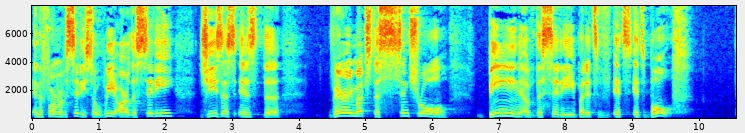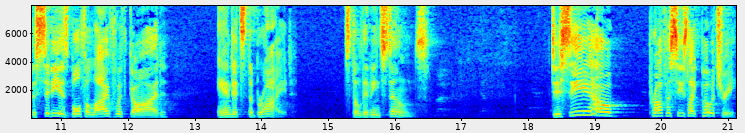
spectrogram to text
in the form of a city. So we are the city. Jesus is the, very much the central being of the city, but it's, it's, it's both. The city is both alive with God and it's the bride. It's the living stones. Do you see how prophecies like poetry?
